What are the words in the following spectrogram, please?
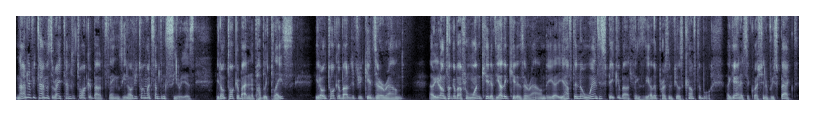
Not every time is the right time to talk about things. You know, if you're talking about something serious, you don't talk about it in a public place. You don't talk about it if your kids are around. Or you don't talk about from one kid if the other kid is around. You, have to know when to speak about things. The other person feels comfortable. Again, it's a question of respect.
